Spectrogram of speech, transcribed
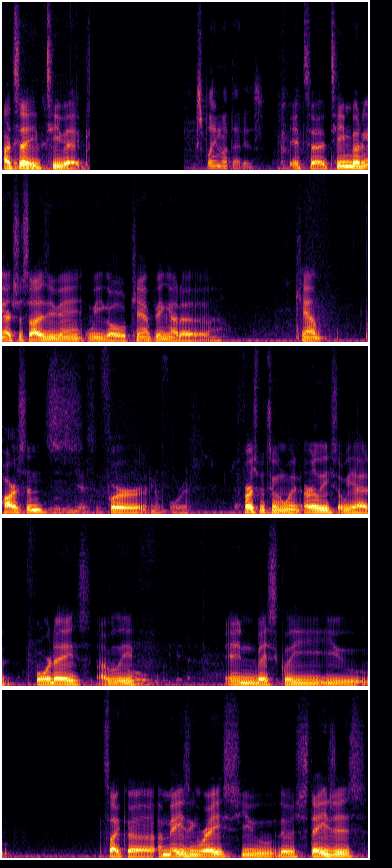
I'd say T-Bex. Explain what that is. It's a team building exercise event. We go camping at a Camp Parsons mm-hmm. for in a forest. first platoon went early, so we had four days, I believe. Oh, And basically, you It's like a amazing race. You there's stages,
